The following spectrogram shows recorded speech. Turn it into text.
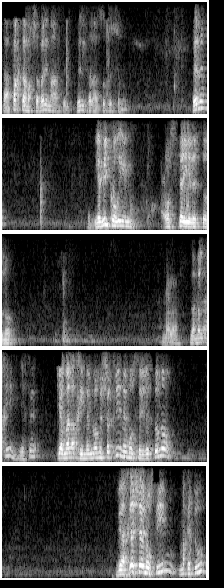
אתה הפכת המחשבה למעשה, זה נקרא לעשות רצונות. בסדר? למי קוראים עושי רצונו? מלאך. למלאכים, יפה. כי המלאכים הם לא משקרים, הם עושי רצונו. ואחרי שהם עושים, מה כתוב?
